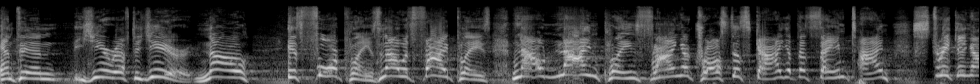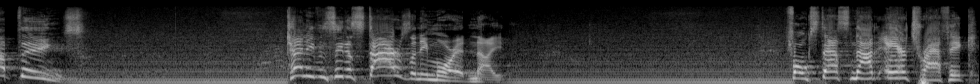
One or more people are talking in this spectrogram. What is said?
And then year after year, now it's four planes, now it's five planes, now nine planes flying across the sky at the same time, streaking up things. Can't even see the stars anymore at night. Folks, that's not air traffic.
